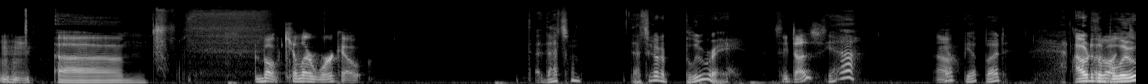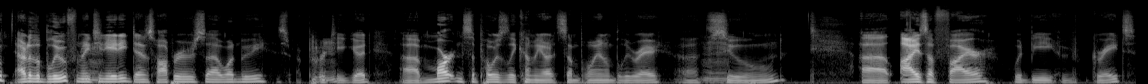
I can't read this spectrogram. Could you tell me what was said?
hmm Um, about Killer Workout? that's on. That's got a Blu-ray. It does. Yeah. Oh. Yep. Yep. Bud. Out of What the blue. Out of the blue from 1980. Dennis Hopper's uh, one movie is pretty good. Uh, Martin supposedly coming out at some point on Blu-ray uh, soon. Uh, Eyes of Fire would be great.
